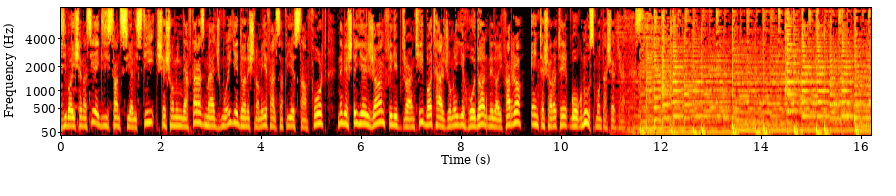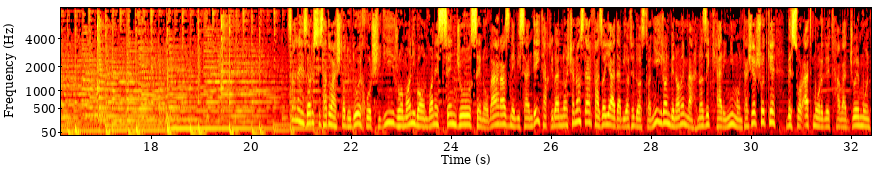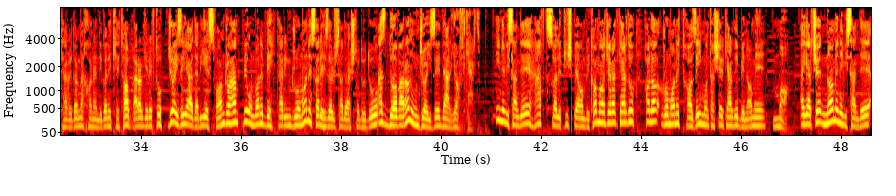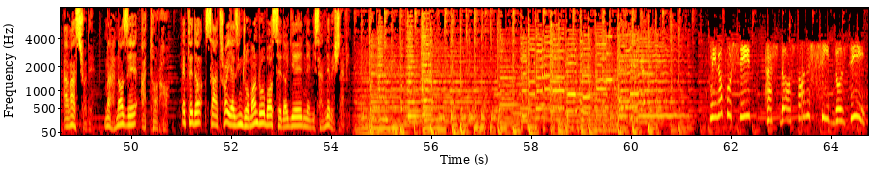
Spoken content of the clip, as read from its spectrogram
زیبایی شناسی اگزیستانسیالیستی ششمین دفتر از مجموعه دانشنامه فلسفه استنفورد نوشته ژان فیلیپ درانتی با ترجمه هدا ندایفر را انتشارات ققنوس منتشر کرده است. 1382 خورشیدی رومانی با عنوان سنج و سنوبر از نویسنده‌ای تقریبا ناشناس در فضای ادبیات داستانی ایران به نام مهناز کریمی منتشر شد که به سرعت مورد توجه منتقدان و خوانندگان کتاب قرار گرفت و جایزه ادبی اصفهان را هم به عنوان بهترین رمان سال 1382 از داوران اون جایزه دریافت کرد. این نویسنده هفت سال پیش به آمریکا مهاجرت کرد و حالا رمان تازه‌ای منتشر کرده به نام ما. اگرچه نام نویسنده عوض شده. مهناز عطارها. ابتدا سطرهایی از این رمان رو با صدای نویسنده بشنویم. مینا پرسید پس داستان سیب دزدی؟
